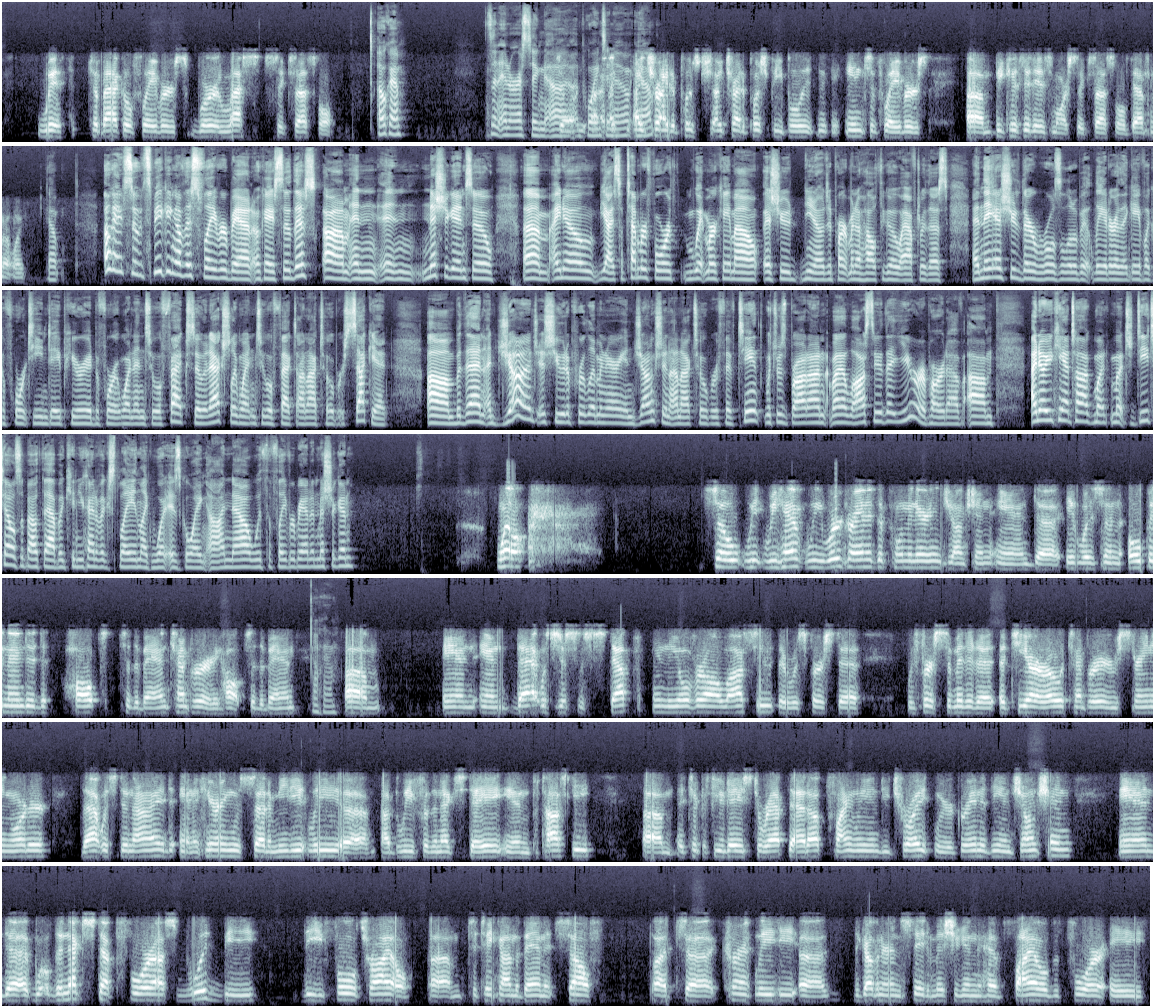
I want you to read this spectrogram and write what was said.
with tobacco flavors were less successful. Okay. It's an interesting uh, so point to I, note. I, I try to push I try to push people into flavors um, because it is more successful, definitely. Yep. Okay, so speaking of this flavor ban, okay, so this um in in Michigan, so um I know yeah September fourth, Whitmer came out issued you know Department of Health to go after this, and they issued their rules a little bit later. And they gave like a fourteen day period before it went into effect, so it actually went into effect on October second. Um, but then a judge issued a preliminary injunction on October 15th, which was brought on by a lawsuit that you were a part of. Um, I know you can't talk much, much details about that, but can you kind of explain like what is going on now with the flavor ban in Michigan? Well, so we, we have we were granted the preliminary injunction, and uh, it was an open-ended halt to the ban, temporary halt to the ban. Okay. Um, and and that was just a step in the overall lawsuit. There was first a we first submitted a, a TRO, a temporary restraining order. That was denied, and a hearing was set immediately, uh, I believe, for the next day in Petoskey. Um, it took a few days to wrap that up. Finally, in Detroit, we were granted the injunction. And uh, well, the next step for us would be the full trial um, to take on the ban itself. But uh, currently, uh, the governor and the state of Michigan have filed for a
